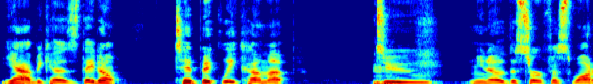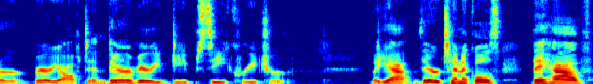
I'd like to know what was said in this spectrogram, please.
Yeah, because they don't typically come up to, you know, the surface water very often. They're Yeah. a very deep sea creature. But yeah, their tentacles, they have.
